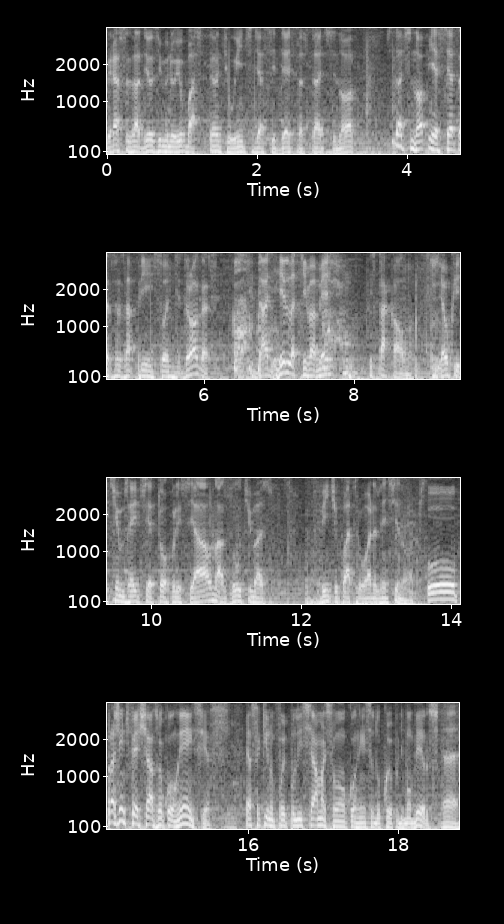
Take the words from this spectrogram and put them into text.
Graças a Deus diminuiu bastante o índice de acidentes na cidade de Sinop. Cidade de Sinop, exceto essas apreensões de drogas, a cidade relativamente está calma. É o que tínhamos aí do setor policial nas últimas 24 horas em Sinop. O, pra gente fechar as ocorrências, essa aqui não foi policial, mas foi uma ocorrência do Corpo de Bombeiros. É.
